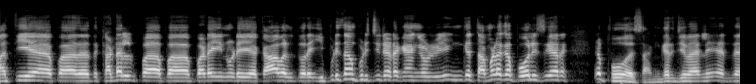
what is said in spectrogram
மத்திய ப அதாவது கடல் ப ப படையினுடைய காவல்துறை இப்படி தான் பிடிச்சிட்டு கிடக்காங்க இங்கே தமிழக போலீஸ்காரன் போ சங்கர் ஜிவாலே அந்த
